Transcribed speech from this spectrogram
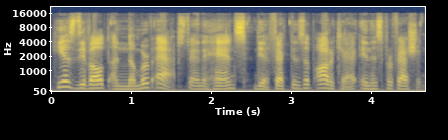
he has developed a number of apps to enhance the effectiveness of AutoCAD in his profession.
